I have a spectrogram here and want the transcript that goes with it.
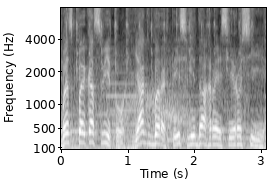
Безпека світу. Як вберегтись від агресії Росії?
